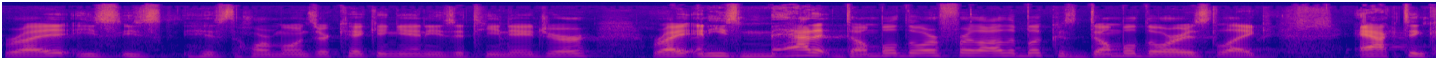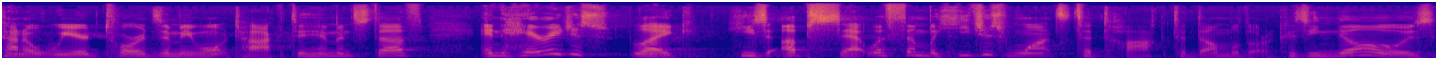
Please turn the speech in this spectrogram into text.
right? He's, he's, his hormones are kicking in, he's a teenager, right? And he's mad at Dumbledore for a lot of the book because Dumbledore is like acting kind of weird towards him. He won't talk to him and stuff. And Harry just like, he's upset with them, but he just wants to talk to Dumbledore because he knows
